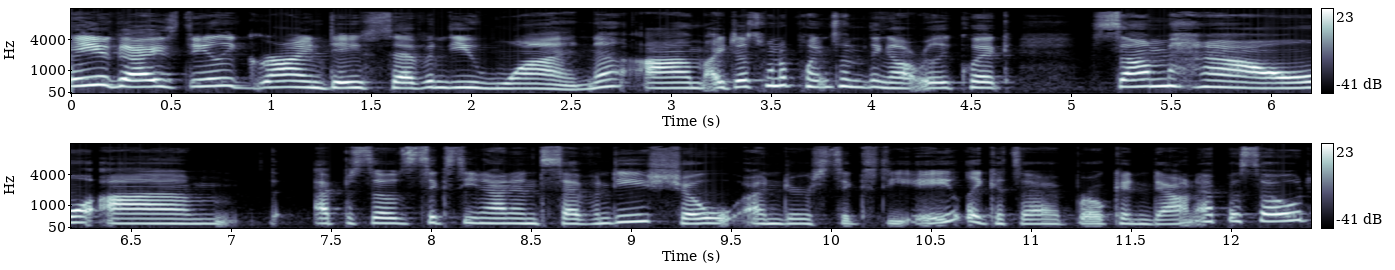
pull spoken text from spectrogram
Hey, you guys, Daily Grind, day 71. Um, I just want to point something out really quick. Somehow, um, episodes 69 and 70 show under 68, like it's a broken down episode.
